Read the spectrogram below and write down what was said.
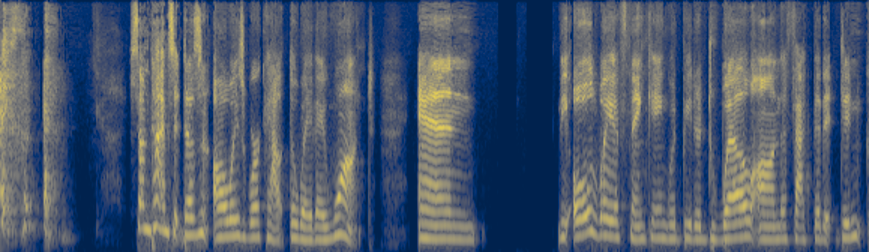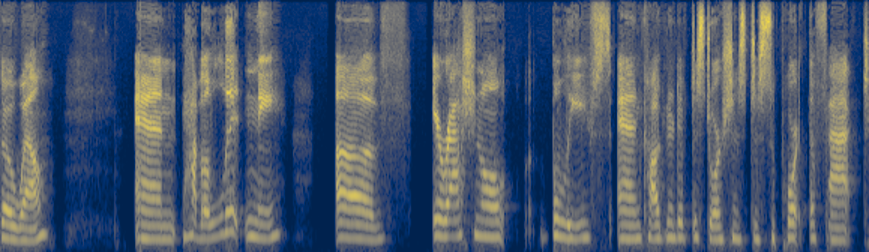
sometimes it doesn't always work out the way they want. And the old way of thinking would be to dwell on the fact that it didn't go well and have a litany of irrational beliefs and cognitive distortions to support the fact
